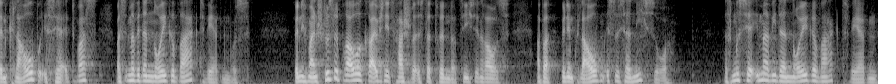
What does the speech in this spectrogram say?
Denn Glaube ist ja etwas, was immer wieder neu gewagt werden muss. Wenn ich meinen Schlüssel brauche, greife ich in die Tasche, da ist er drin, da ziehe ich den raus. Aber mit dem Glauben ist es ja nicht so. Das muss ja immer wieder neu gewagt werden.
